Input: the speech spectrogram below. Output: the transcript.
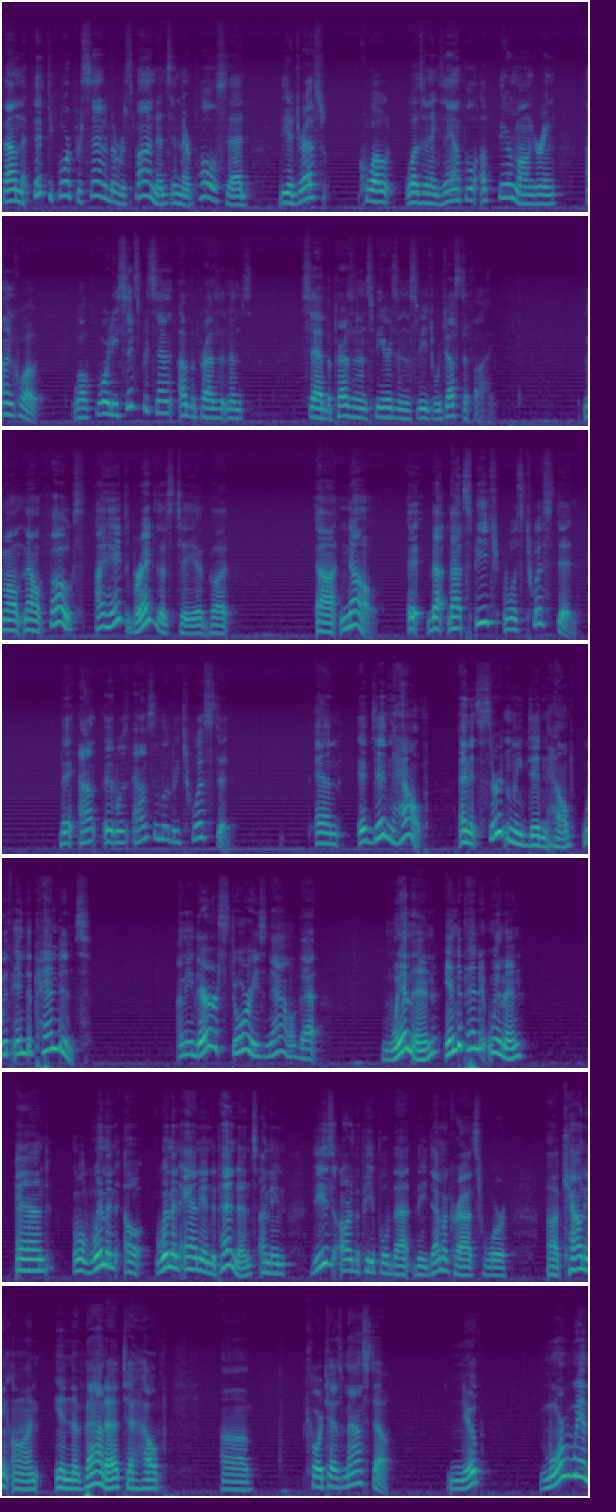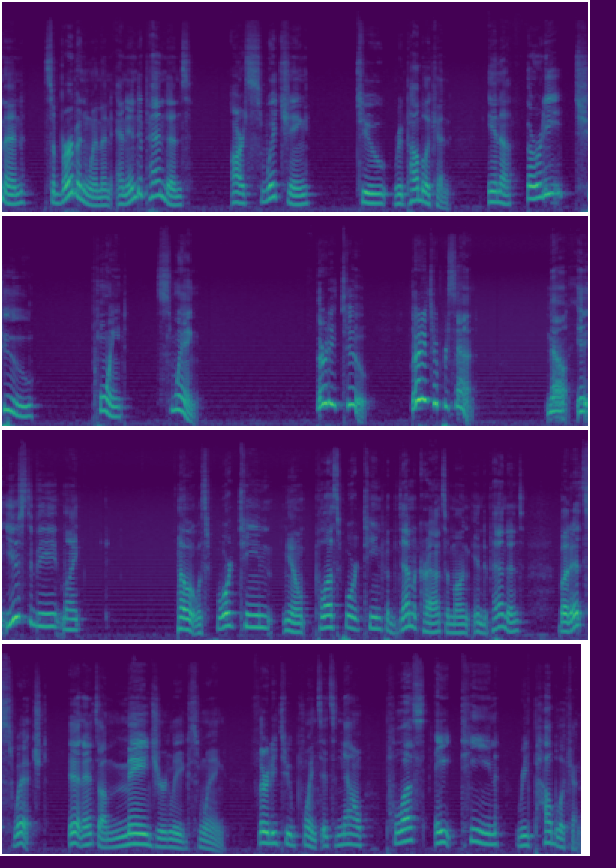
found that 54% of the respondents in their poll said the address, quote, was an example of fear mongering, unquote, while 46% of the presidents said the president's fears in the speech were justified. Well, now, folks, I hate to break this to you, but uh, no, it, that that speech was twisted. They it was absolutely twisted, and it didn't help, and it certainly didn't help with independents. I mean, there are stories now that women, independent women, and well, women, oh, women and independents. I mean, these are the people that the Democrats were uh, counting on in Nevada to help uh, Cortez Masto. Nope. More women, suburban women, and independents are switching to Republican in a 32 point swing. 32. 32%. Now, it used to be like, oh, it was 14, you know, plus 14 for the Democrats among independents, but it's switched. It, it's a major league swing. 32 points. It's now plus 18 Republican.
